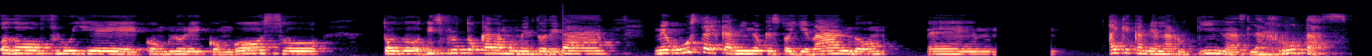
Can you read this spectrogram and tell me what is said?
todo fluye con gloria y con gozo, todo, disfruto cada momento de vida, me gusta el camino que estoy llevando. Em, hay que cambiar las rutinas, las rutas.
